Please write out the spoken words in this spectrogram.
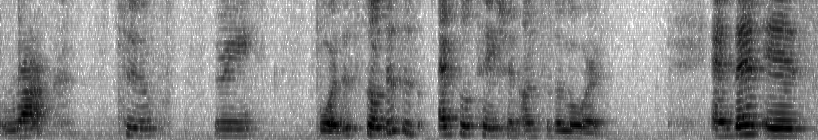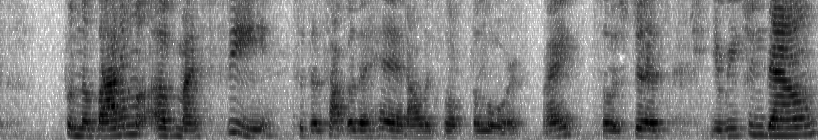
rock, two, three, four. This so this is exaltation unto the Lord. And then it's from the bottom of my feet to the top of the head, I'll exalt the Lord. Right? So it's just you're reaching down,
